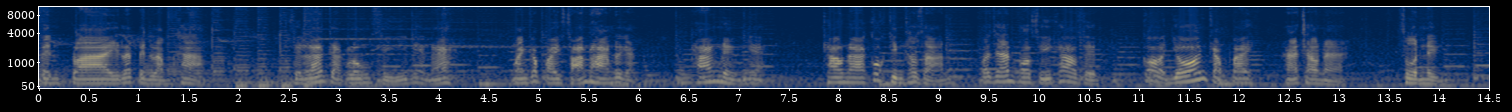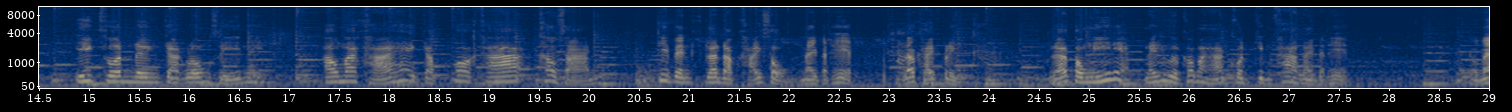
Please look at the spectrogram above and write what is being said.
เป็นปลายและเป็นลำข้าว เสร็จแล้วจากโรงสีเนี่ยนะ มันก็ไปสามทางด้วยกัน ทางหนึ่งเนี่ย ชาวนาก็กินข้าวสาร เพราะฉะนั้นพอสีข้าวเสร็จก็ย้อนกลับไปหาชาวนา ส่วนหนึ่ง อีกส่วนหนึ่งจากโรงสีนี่เอามาขายให้กับพ่อค้าข้าวสารที่เป็นระดับขายส่งในประเทศ ค่ะแล้วขายปลีกแล้วตรงนี้เนี่ยในที่สุดก็มาหาคนกินข้าวในประเทศถูกไหม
